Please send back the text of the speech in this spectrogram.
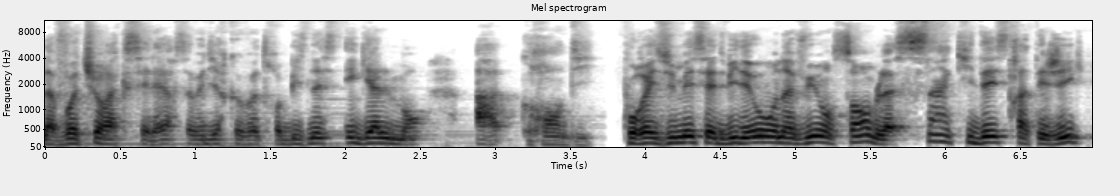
la voiture accélère, ça veut dire que votre business également a grandi. Pour résumer cette vidéo, on a vu ensemble cinq idées stratégiques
